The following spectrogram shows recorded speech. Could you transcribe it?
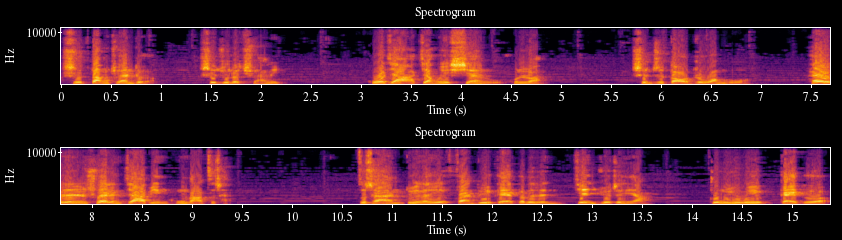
使当权者失去了权力，国家将会陷入混乱，甚至导致亡国。还有人率领家兵攻打资产，资产对那些反对改革的人坚决镇压，终于为改革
